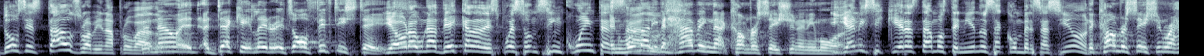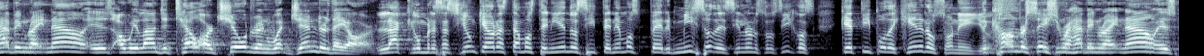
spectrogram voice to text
dos estados lo habían aprobado. But now, a decade later, it's all 50 states. Y ahora una década después son 50 And we're not even having that conversation anymore. Y ya ni siquiera estamos teniendo esa conversación. The conversation we're having right now is are we allowed to tell our children what gender they are? La conversación que ahora estamos teniendo, si tenemos permiso de decirle a nuestros hijos qué tipo de género son ellos. The conversation we're having right now is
